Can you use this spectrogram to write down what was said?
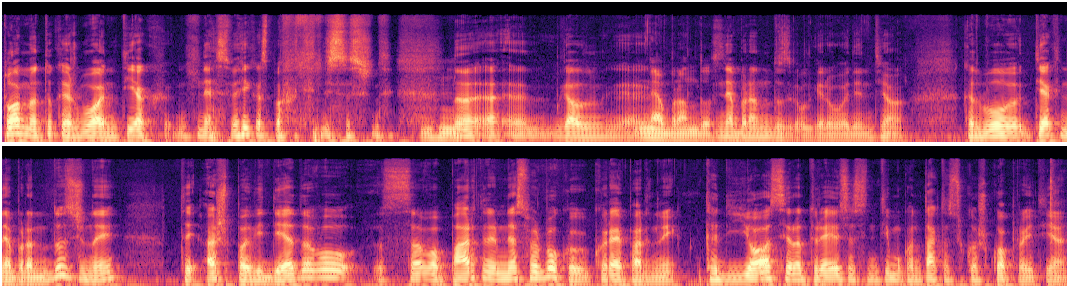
tuo metu, kai aš buvau antiek nesveikas, pavadintis, mhm. nu, gal... Nebrandus. Nebrandus, gal geriau vadinti jo. Kad buvau tiek nebrandus, žinai, uh, tai aš pavydėdavau savo partneriam, nesvarbu, kuriai partneriai, kad jos yra turėjusios intimų kontaktą su kažkuo praeitie.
